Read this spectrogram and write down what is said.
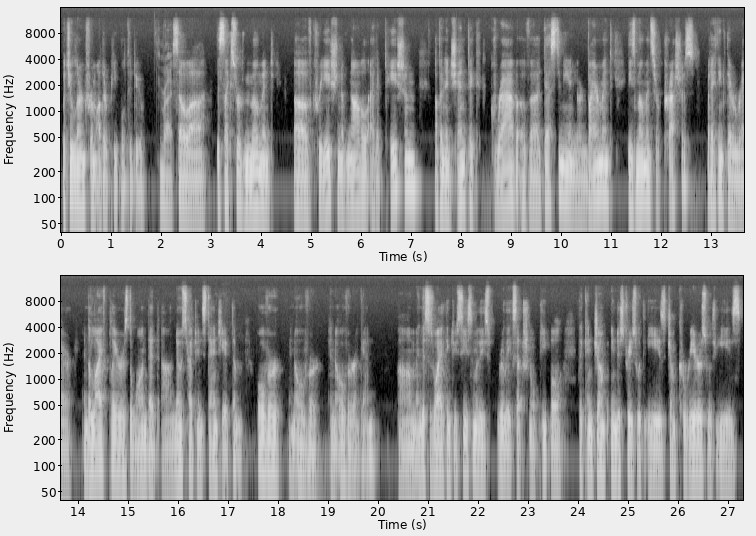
but you learned from other people to do. Right. So uh, this like sort of moment of creation of novel adaptation, of an agentic grab of uh, destiny and your environment. These moments are precious, but I think they're rare. And the live player is the one that uh, knows how to instantiate them over and over and over again. Um, and this is why I think you see some of these really exceptional people that can jump industries with ease, jump careers with ease,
